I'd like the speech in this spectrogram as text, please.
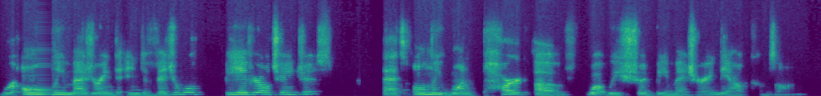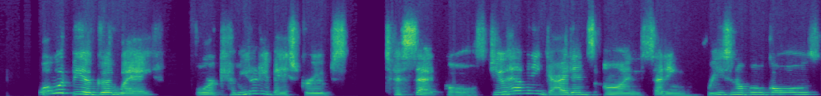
we're only measuring the individual behavioral changes that's only one part of what we should be measuring the outcomes on what would be a good way for community-based groups to set goals do you have any guidance on setting reasonable goals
